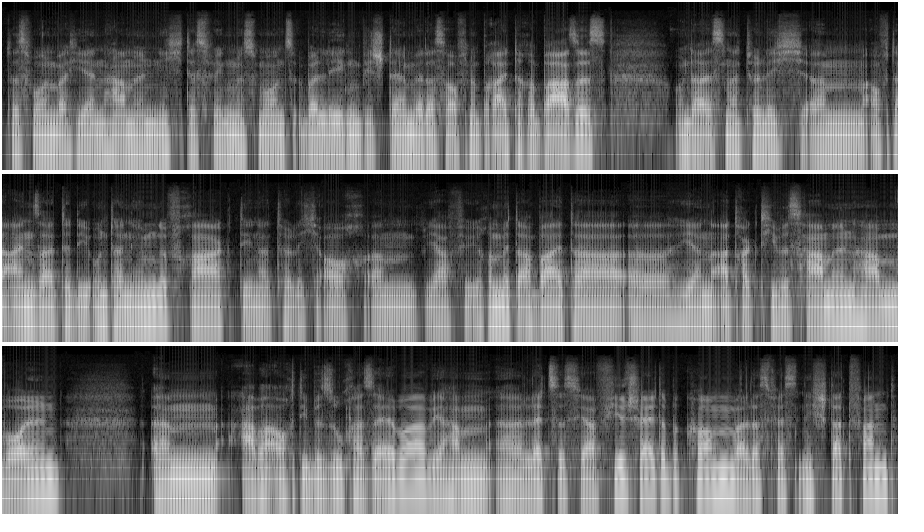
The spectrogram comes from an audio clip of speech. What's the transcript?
Das wollen wir hier in Hameln nicht. Deswegen müssen wir uns überlegen, wie stellen wir das auf eine breitere Basis. Und da ist natürlich ähm, auf der einen Seite die Unternehmen gefragt, die natürlich auch ähm, ja, für ihre Mitarbeiter äh, hier ein attraktives Hameln haben wollen. Ähm, aber auch die Besucher selber. Wir haben äh, letztes Jahr viel Schelte bekommen, weil das Fest nicht stattfand.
